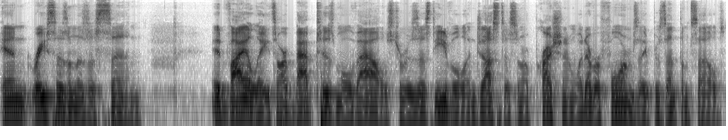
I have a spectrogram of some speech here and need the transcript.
And racism is a sin. It violates our baptismal vows to resist evil, injustice, and oppression in whatever forms they present themselves,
